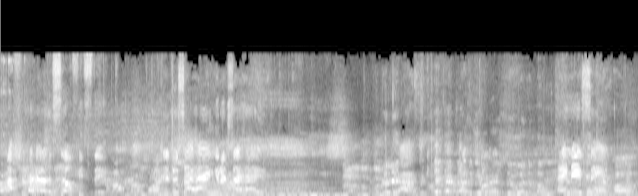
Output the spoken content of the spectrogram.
I should have had a selfie stick. Did you say hey? You didn't say hey. Really, I had to give her that doing the most. Hey, Nisi. Pause.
